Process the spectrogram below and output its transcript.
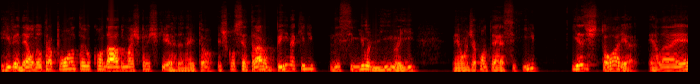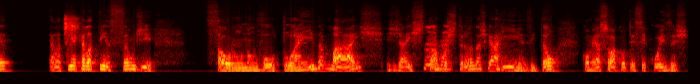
Rivendell na outra ponta e o condado mais para a esquerda, né? Então, eles concentraram bem naquele, nesse miolinho aí, né? Onde acontece. E, e a história, ela é. Ela tem aquela tensão de Sauron não voltou ainda, mas já está uhum. mostrando as garrinhas. Então começam a acontecer coisas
